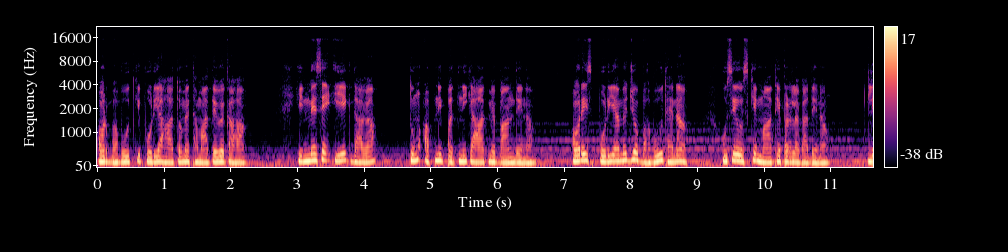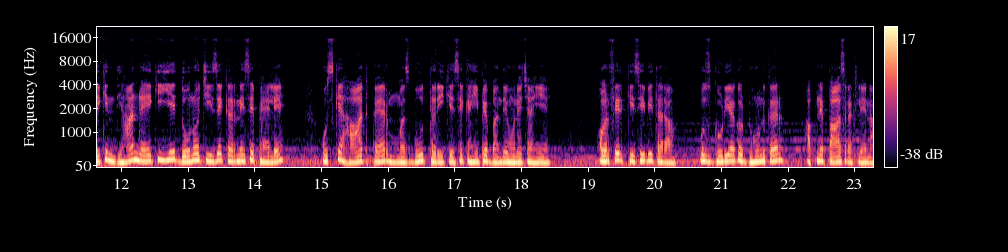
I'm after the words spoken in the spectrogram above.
और भभूत की पुड़िया हाथों में थमाते हुए कहा, इनमें से एक धागा तुम अपनी पत्नी के हाथ में बाँध देना और इस पुड़िया में जो भभूत है ना, उसे उसके माथे पर लगा देना। लेकिन ध्यान रहे कि ये दोनों चीज़ें करने से पहले उसके हाथ पैर मज़बूत तरीके से कहीं पे बंधे होने चाहिए। और फिर किसी भी तरह उस गुड़िया को ढूंढकर अपने पास रख लेना।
